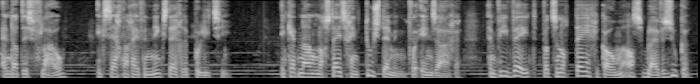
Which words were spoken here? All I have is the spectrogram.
en dat is flauw, ik zeg nog even niks tegen de politie. Ik heb namelijk nog steeds geen toestemming voor inzage. En wie weet wat ze nog tegenkomen als ze blijven zoeken.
